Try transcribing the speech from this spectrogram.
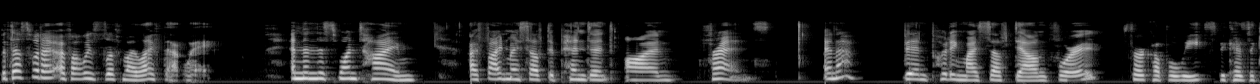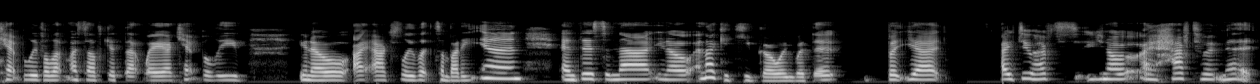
But that's what I, i've always lived my life that way and then this one time, I find myself dependent on friends. And I've been putting myself down for it for a couple weeks because I can't believe I let myself get that way. I can't believe, you know, I actually let somebody in and this and that, you know, and I could keep going with it. But yet, I do have to, you know, I have to admit,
